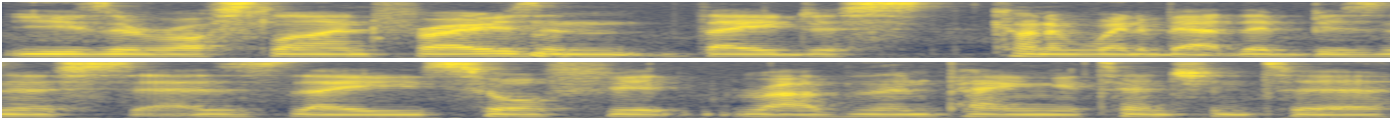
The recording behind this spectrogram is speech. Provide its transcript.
use a Ross Lyon phrase, and they just kind of went about their business as they saw fit, rather than paying attention to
